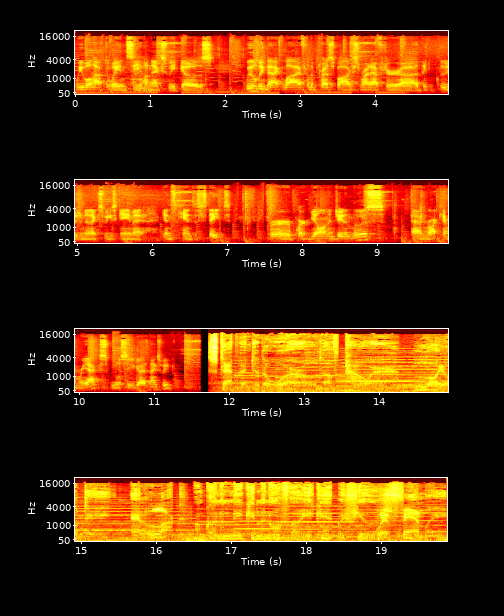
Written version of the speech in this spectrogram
We will have to wait and see how next week goes. We will be back live from the press box right after uh, the conclusion of next week's game at, against Kansas State. For Parker Gillam and Jaden Lewis and Rock M Reacts, we will see you guys next week. Step into the world of power, loyalty, and luck. I'm gonna make him an offer he can't refuse. With family,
